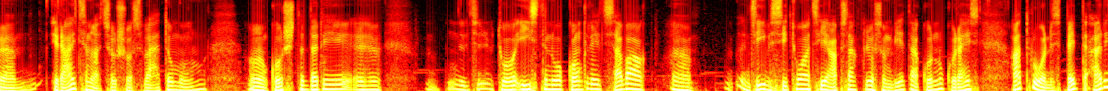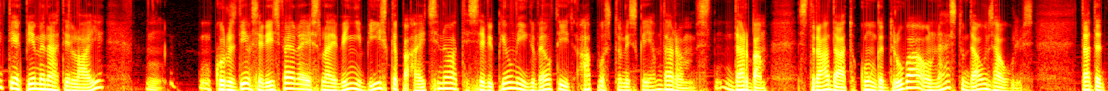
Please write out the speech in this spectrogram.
ir aicināts uz šo svētumu un, un kurš tad arī to īsteno konkrēti savā dzīves situācijā, apstākļos un vietā, kur nu kurais atrodas, bet arī tiek pieminēti laji, kurus Dievs ir izvēlējis, lai viņi bīskapa aicināti sevi pilnīgi veltītu apustuliskajam darbam, darbam, strādātu kunga druvā un nestu daudz augļus. Tātad,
